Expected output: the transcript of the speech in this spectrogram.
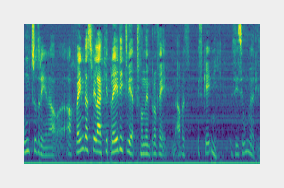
umzudrehen, auch wenn das vielleicht gepredigt wird von den Propheten, aber es geht nicht, es ist unmöglich.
